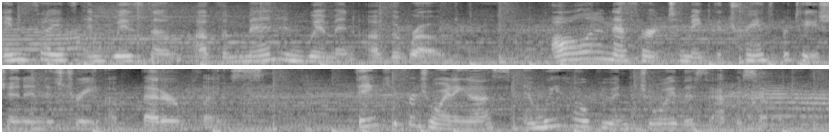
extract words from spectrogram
insights, and wisdom of the men and women of the road, all in an effort to make the transportation industry a better place. Thank you for joining us, and we hope you enjoy this episode.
